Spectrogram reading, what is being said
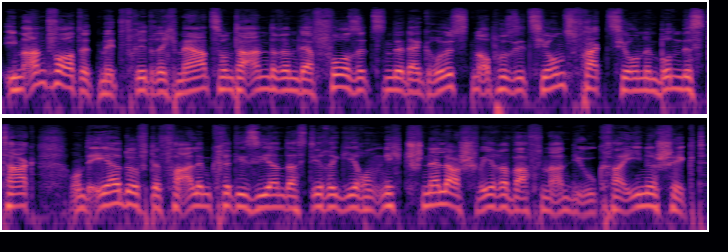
Ihm antwortet mit Friedrich Merz unter anderem der Vorsitzende der größten Oppositionsfraktion im Bundestag und er dürfte vor allem kritisieren, dass die Regierung nicht schneller schwere Waffen an die Ukraine schickt.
